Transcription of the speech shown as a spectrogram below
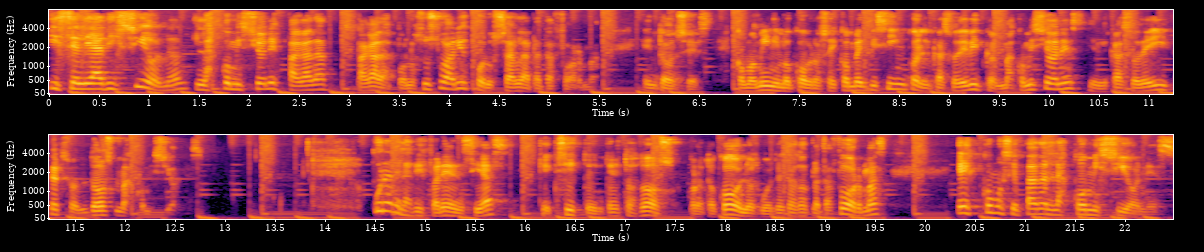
y se le adicionan las comisiones pagadas, pagadas por los usuarios por usar la plataforma. Entonces, como mínimo cobro 6,25 en el caso de Bitcoin más comisiones y en el caso de Ether son 2 más comisiones. Una de las diferencias que existe entre estos dos protocolos o entre estas dos plataformas es cómo se pagan las comisiones.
